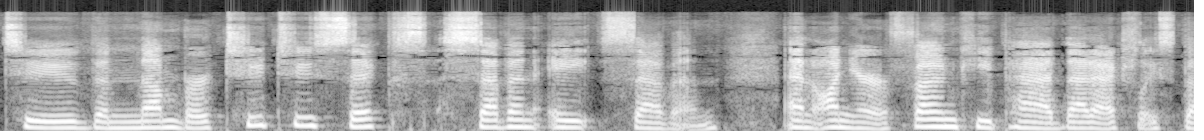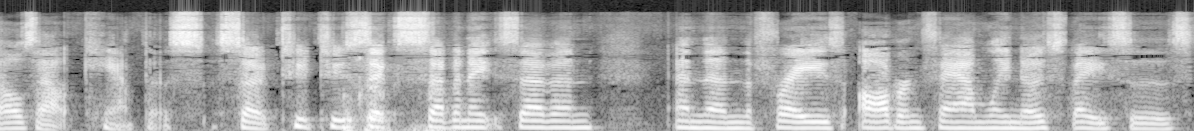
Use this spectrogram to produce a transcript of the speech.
to the number 226787. And on your phone keypad, that actually spells out campus. So 226787 and then the phrase Auburn family, no spaces,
